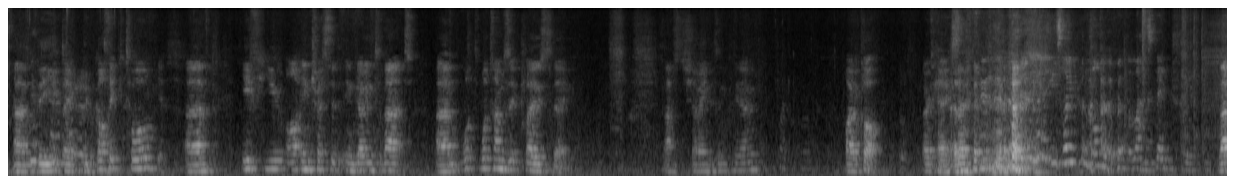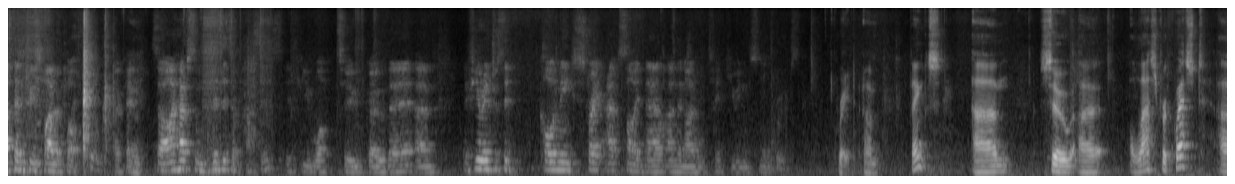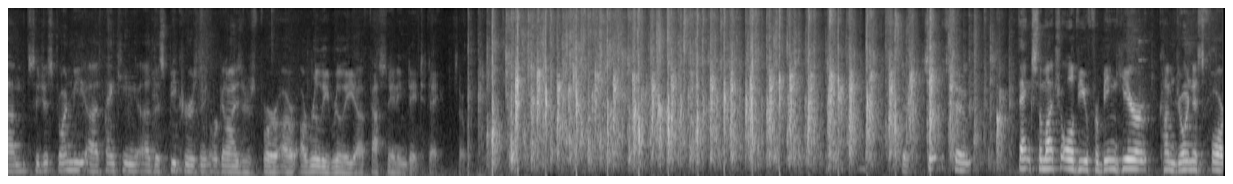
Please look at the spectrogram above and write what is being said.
um, the, the the Gothic tour. Um, if you are interested in going to that, um, what what time does it close today? Last showing, does anybody know? Five o'clock. Okay. So It's open longer, but the last entry. last entry is five o'clock. Okay, Mm. so I have some visitor passes if you want to go there. Um, if you're interested, call me straight outside now and then I will take you in small groups. Great. Um, thanks. Um, so uh, a last request. Um, so just join me uh, thanking uh, the speakers and organizers for a, a really, really uh, fascinating day today. So. So, so, so thanks so much, all of you, for being here. Come join us for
